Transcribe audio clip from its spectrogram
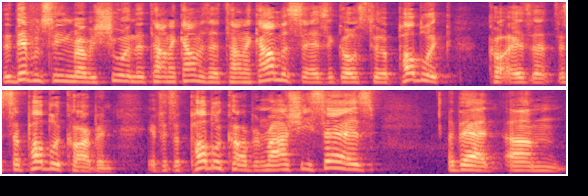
difference between Rabbi Shua and the Tanakama is that Tanakama says it goes to a public, it's a public korban. If it's a public korban, Rashi says that um,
